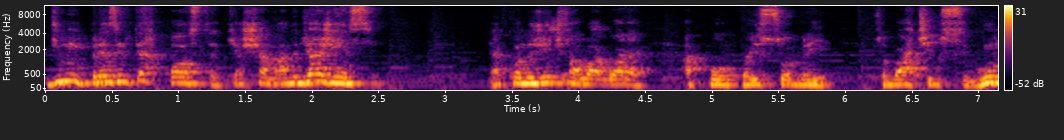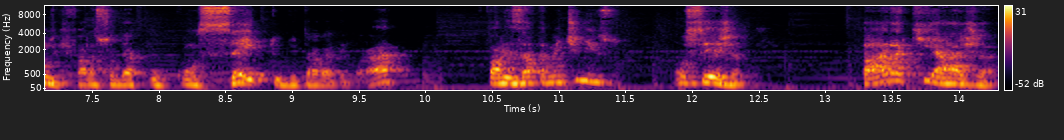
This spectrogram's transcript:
de uma empresa interposta, que é chamada de agência. É, quando a gente Sim. falou agora há pouco aí sobre sobre o artigo 2 que fala sobre a, o conceito do trabalho temporário, fala exatamente nisso. Ou seja, para que haja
